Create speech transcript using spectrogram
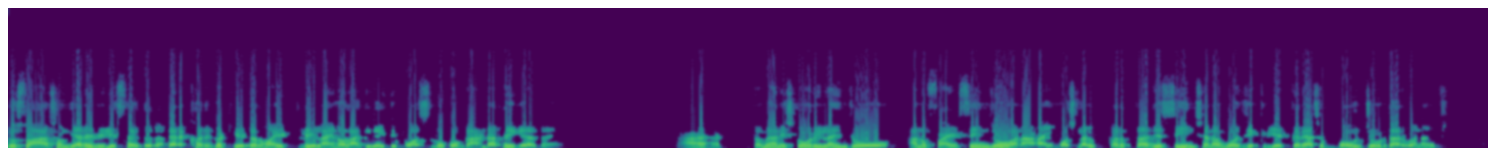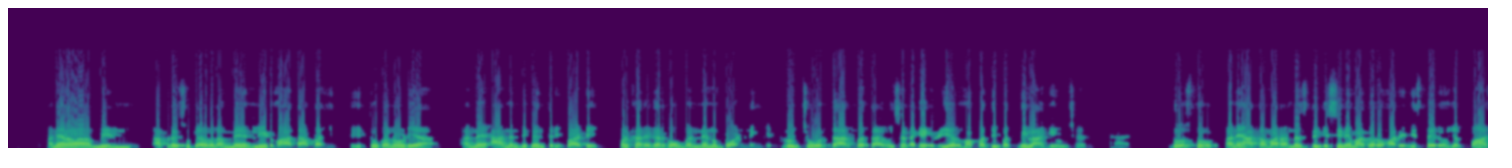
દોસ્તો, આ સોંગ જયારે રિલીઝ થયું હતું ત્યારે ખરેખર થિયેટરમાં એટલી લાઈનો લાગી ગઈ હતી. બોસ લોકો ગાંડા થઈ ગયા હતા હા હાય તમે આની સ્ટોરી લાઈન જો આનું ફાઇટ સીન જો અને આના ઇમોશનલ કરતા જે સીન છે ને બોસ જે ક્રિએટ કર્યા છે, બહુ જ જોરદાર બનાવ્યું છે. અને મેઇન આપણે શું કહેવાય, પેલા મેઇન લીડમાં હતા આપણા હેતુ કનોડિયા અને આનંદીબેન ત્રિપાઠી. પણ ખરેખર કહું, બંનેનું બોન્ડિંગ એટલું જોરદાર બતાવ્યું છે ને કે રિયલમાં પતિ પત્ની લાગે એવું છે. દોસ્તો, અને આ તમારા નજદીકી સિનેમા ઘરોમાં રિલીઝ થઈ રહ્યું છે પાંચ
